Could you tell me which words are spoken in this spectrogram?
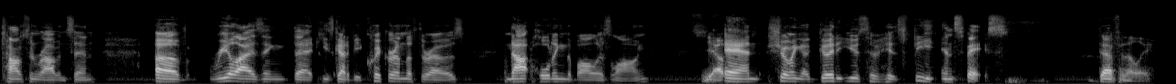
Thompson Robinson of realizing that he's got to be quicker on the throws, not holding the ball as long, Yep, and showing a good use of his feet in space. definitely.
